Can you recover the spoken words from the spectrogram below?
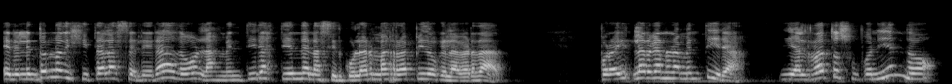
En el entorno digital acelerado, las mentiras tienden a circular más rápido que la verdad. Por ahí largan una mentira y al rato suponiendo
